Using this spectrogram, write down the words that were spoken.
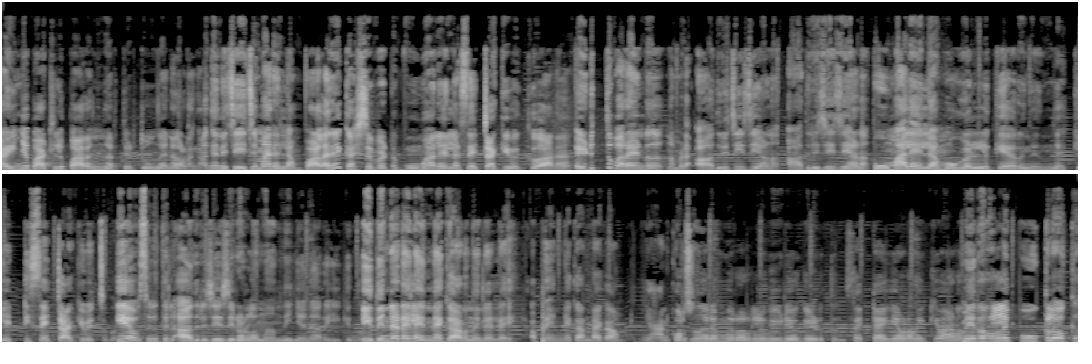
കഴിഞ്ഞ പാട്ടിൽ പറഞ്ഞു നിർത്തിയെടുത്തു തന്നെ തുടങ്ങാം. അങ്ങനെ ചേച്ചിമാരെല്ലാം വളരെ കഷ്ടപ്പെട്ട് പൂമാലയെല്ലാം സെറ്റാക്കി വെക്കുവാണ്. എടുത്തു പറയേണ്ടത് നമ്മുടെ ആതിരി ചേച്ചിയാണ്. ആതിരി ചേച്ചിയാണ് പൂമാലയെല്ലാം മുകളിൽ കയറി നിന്ന് കെട്ടി സെറ്റാക്കി വെച്ചത്. ഈ അവസരത്തിൽ ആതിരി ചേച്ചിയിലുള്ള നന്ദി ഞാൻ അറിയിക്കുന്നു. ഇതിന്റെ ഇടയിൽ എന്നെ കാണുന്നില്ലല്ലേ? അപ്പൊ എന്നെ കണ്ടേക്കാം. ഞാൻ കുറച്ചു നേരം മിററിൽ വീഡിയോ ഒക്കെ എടുത്ത് സെറ്റാക്കി അവിടെ നിൽക്കുവാണ്. മിററിൽ ഒക്കെ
